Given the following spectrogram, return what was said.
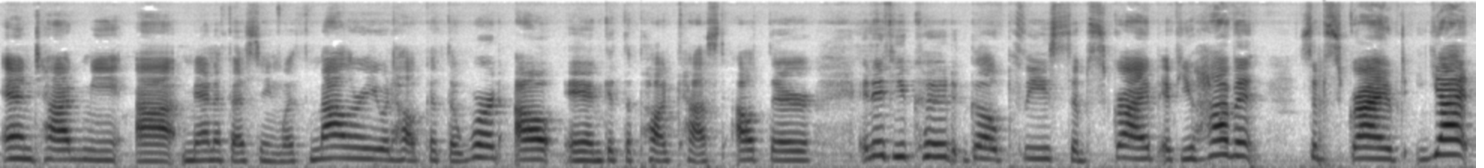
and tag me at Manifesting with Mallory. It would help get the word out and get the podcast out there. And if you could go, please subscribe if you haven't subscribed yet,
